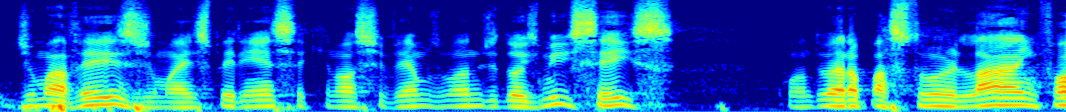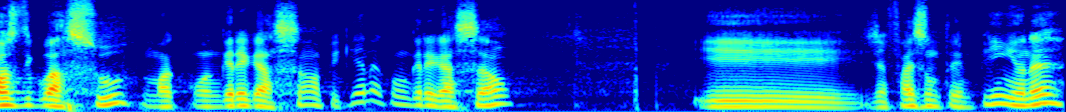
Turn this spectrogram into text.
de uma vez, de uma experiência que nós tivemos no ano de 2006, quando eu era pastor lá em Foz do Iguaçu, numa congregação, uma pequena congregação, e já faz um tempinho, né?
